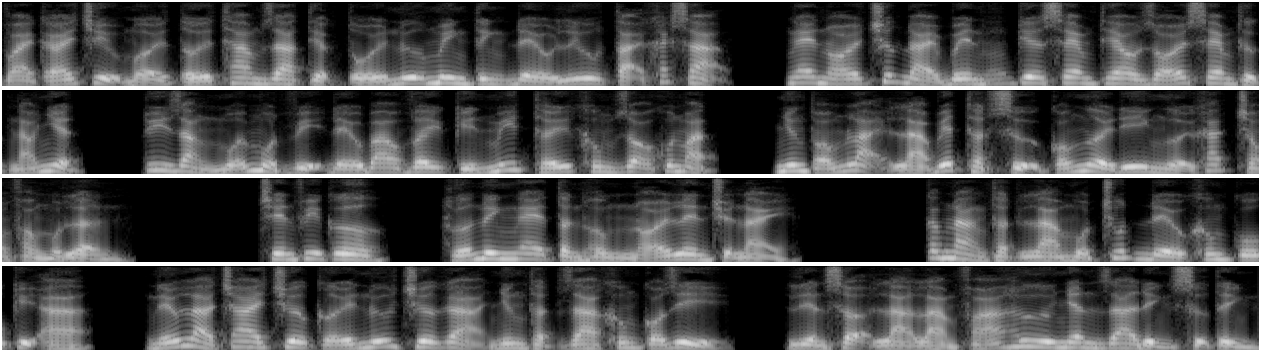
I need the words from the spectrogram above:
vài cái chịu mời tới tham gia tiệc tối nữ minh tinh đều lưu tại khách sạn, nghe nói trước đài bên kia xem theo dõi xem thực náo nhiệt, tuy rằng mỗi một vị đều bao vây kín mít thấy không rõ khuôn mặt, nhưng tóm lại là biết thật sự có người đi người khác trong phòng một lần. Trên phi cơ, hứa ninh nghe Tần Hồng nói lên chuyện này. Các nàng thật là một chút đều không cố kỵ à, nếu là trai chưa cưới nữ chưa gả nhưng thật ra không có gì, liền sợ là làm phá hư nhân gia đình sự tình.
